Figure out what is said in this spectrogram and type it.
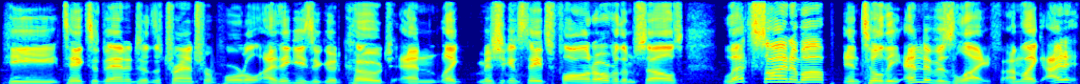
he takes advantage of the transfer portal. I think he's a good coach, and like Michigan State's fallen over themselves. Let's sign him up until the end of his life. I'm like, I,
